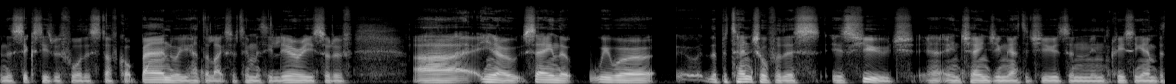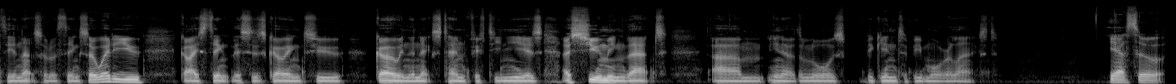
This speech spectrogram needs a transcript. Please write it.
in the 60s before this stuff got banned, where you had the likes of Timothy Leary sort of, uh, you know, saying that we were, the potential for this is huge uh, in changing attitudes and increasing empathy and that sort of thing. So, where do you guys think this is going to go in the next 10, 15 years, assuming that, um, you know, the laws begin to be more relaxed? Yeah, so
